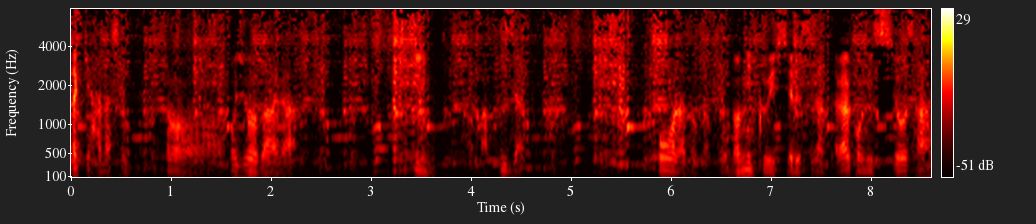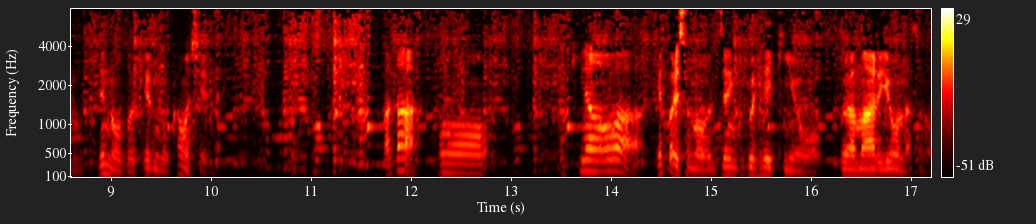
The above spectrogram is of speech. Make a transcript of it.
さっき話したみたいな、その、お嬢バーが、チキンとか、まあ、ピザとか、コーラとか、こう、飲み食いしてる姿が、こう、日常茶飯事で覗けるのかもしれない。また、この、沖縄は、やっぱりその、全国平均を上回るような、その、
